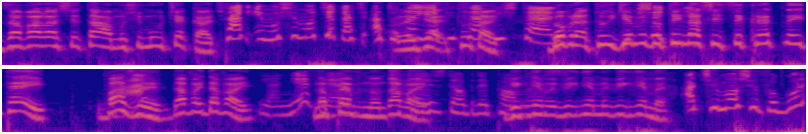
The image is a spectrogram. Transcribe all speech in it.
zawala się tam, musimy uciekać. Tak, i musimy uciekać. A tutaj ja widzę jakiś ten... Dobra, tu idziemy do tej Krzyknik. naszej sekretnej tej. Bazy, dawaj, dawaj. Ja nie Na wiem. pewno, czy dawaj. to jest dobry pomysł. Biegniemy, biegniemy, biegniemy. A czy może w ogóle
